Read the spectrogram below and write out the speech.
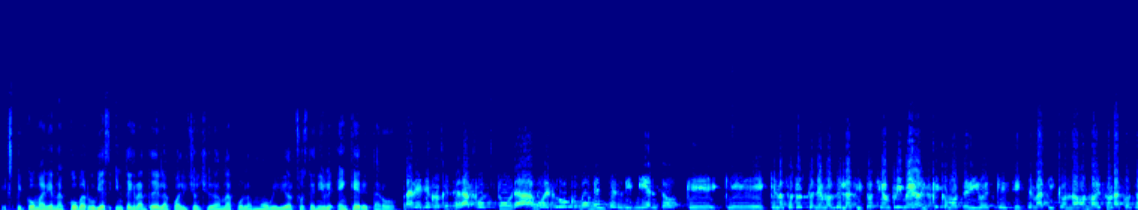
explicó Mariana Rubias, integrante de la Coalición Ciudadana por la Movilidad Sostenible en Querétaro. María, yo creo que será postura o, como un entendimiento que, que nosotros tenemos de la situación. Primero es que, como te digo, es que es sistemático, ¿no? No es una cosa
